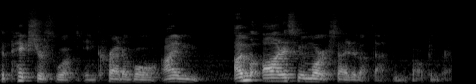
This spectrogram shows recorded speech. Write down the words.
the pictures look incredible. I'm I'm honestly more excited about that than the Falcon Ride.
